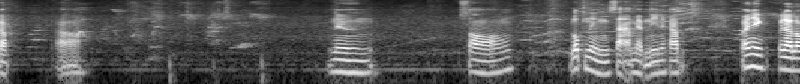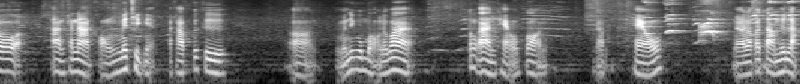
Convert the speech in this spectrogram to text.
กับหนึ่งสองลบหนึ่งสามแบบนี้นะครับ เพราะฉะนั้นเวลาเราอ่านขนาดของเมทริกเนี่ยนะครับก็คืออาเหมือนที่ครูบอกแล้วว่าต้องอ่านแถวก่อนนะครับแถวนะแล้วก็ตามด้วยหลัก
